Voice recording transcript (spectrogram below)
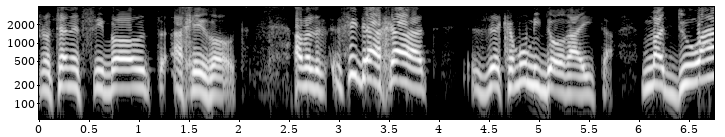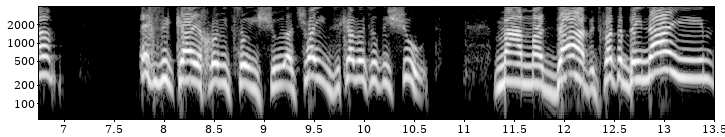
ונותנת סיבות אחרות. אבל לפי דעה אחת, זה כאמור מדאורייתא. מדוע? איך זיקה יכול ליצור אישות? התשובה היא, זיקה לא יוצרת אישות. מעמדה בתקופת הביניים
